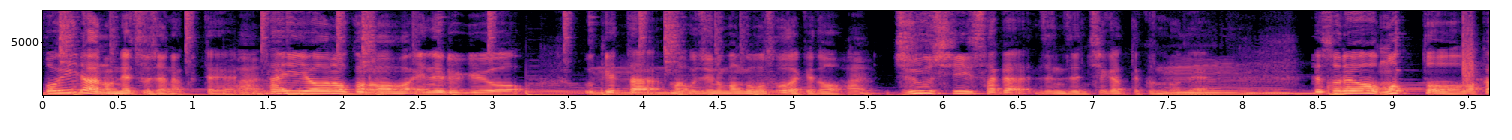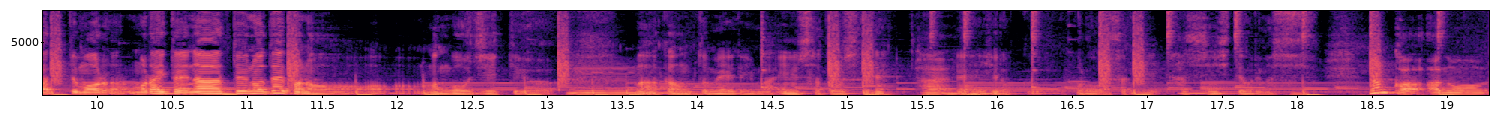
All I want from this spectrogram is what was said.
ボイラーの熱じゃなくて、はい太陽のこのエネルギーを受けた、うんまあ、のマンゴーもそうだけど、はいジューシーさが全然違ってくるので。うんでそれをもっと分かってもらもらいたいなっていうのでこのマンゴージーっていう、うん。まあ、アカウント名で今インスタ通してね、はい。え。ー広くフォロワーさんに発信しております。なんかあの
